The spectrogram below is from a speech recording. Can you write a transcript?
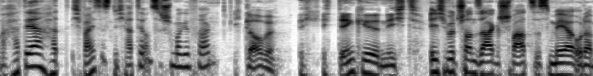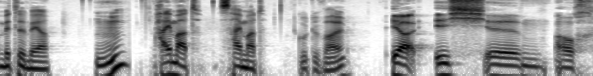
hat er, hat, ich weiß es nicht, hat er uns das schon mal gefragt? Ich glaube. Ich, ich denke nicht. Ich würde schon sagen, Schwarzes Meer oder Mittelmeer. Heimat, ist Heimat. Gute Wahl. Ja, ich ähm, auch.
